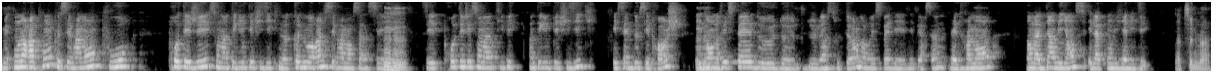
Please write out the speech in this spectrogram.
Mais on leur apprend que c'est vraiment pour protéger son intégrité physique. Notre code moral, c'est vraiment ça. C'est protéger son intégrité physique et celle de ses proches et mhm. dans le respect de, de, l'instructeur, dans le respect des, personnes, d'être vraiment mhm. dans la bienveillance et la convivialité. Absolument.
